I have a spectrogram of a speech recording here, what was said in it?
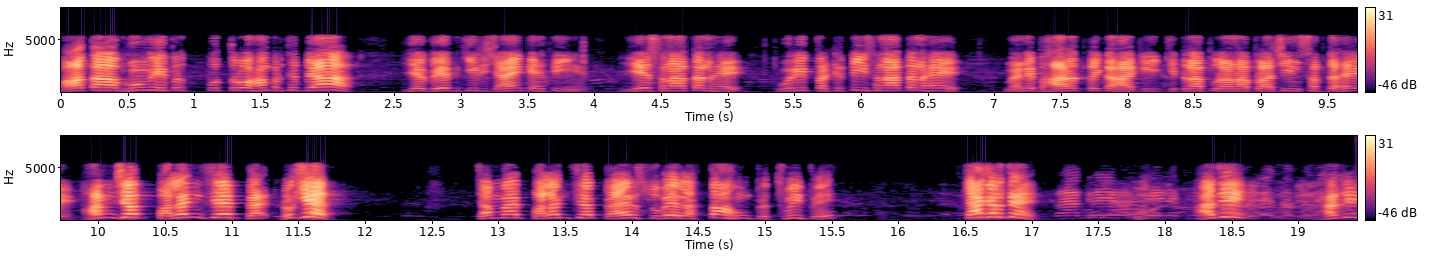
माता भूमि पुत्रो हम पृथिव्या। ये वेद की ऋचाएँ कहती हैं। ये सनातन है। पूरी प्रकृति सनातन है। मैंने भारत पे कहा कि कितना पुराना प्राचीन शब्द है। हम जब पलंग से पैर रुकिए। जब मैं पलंग से पैर सुबह रखता हूँ पृथ्वी पे क्या करते हैं? हाँ जी हाँ जी।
